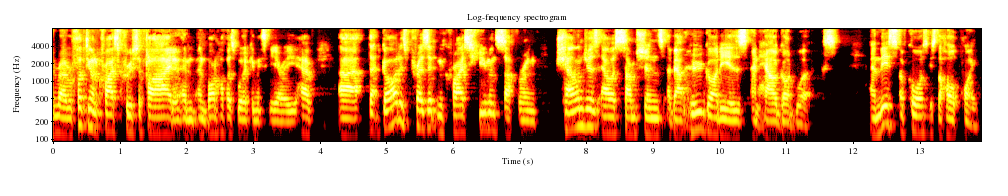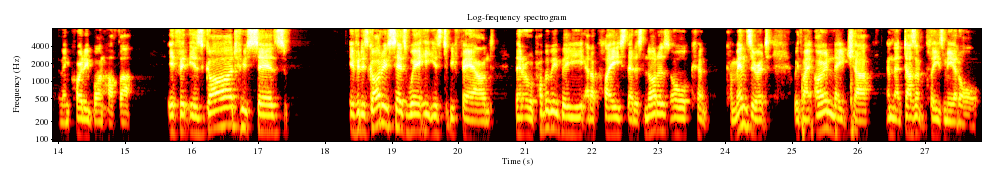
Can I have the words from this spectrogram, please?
uh, reflecting on Christ crucified and, and Bonhoeffer's work in this area. You have uh, that God is present in Christ's human suffering challenges our assumptions about who God is and how God works. And this, of course, is the whole point. And then quoting Bonhoeffer, if it is God who says, if it is God who says where he is to be found, then it will probably be at a place that is not as all com- commensurate with my own nature and that doesn't please me at all.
